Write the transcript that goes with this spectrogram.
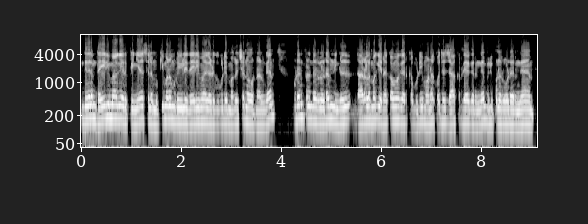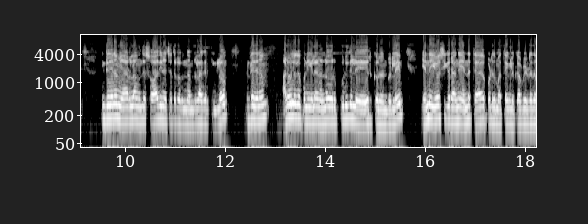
இந்த தினம் தைரியமாக இருப்பீங்க. சில முக்கியமான முடிவுகளை தைரியமாக எடுக்கக்கூடிய மகிழ்ச்சியான ஒரு நாளுங்க. உடன் பிறந்தவர்களிடம் நீங்கள் தாராளமாக இணக்கமாக இருக்க முடியும். ஆனால் கொஞ்சம் ஜாக்கிரதையாக இருங்க. விழிப்புணர்வோடு இருங்க. இந்த தினம் யாரெல்லாம் வந்து சுவாதி நட்சத்திரம் நண்பர்களாக இருக்கீங்களோ இன்றைய தினம் அலுவலக பணிகளை நல்ல ஒரு புரிதல் இருக்கும் நண்பர்களே. என்ன யோசிக்கிறாங்க என்ன தேவைப்படுது மற்றவங்களுக்கு அப்படின்றத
